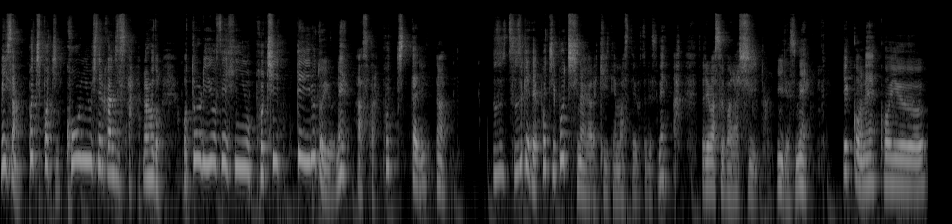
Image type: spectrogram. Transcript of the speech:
メイさん、ポチポチ購入してる感じです。あ、なるほど。お取り寄せ品をポチっているというね。あ、そっか。ポチったり、あ、続けてポチポチしながら聞いてますということですね。あ、それは素晴らしい。いいですね。結構ね、こういう、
